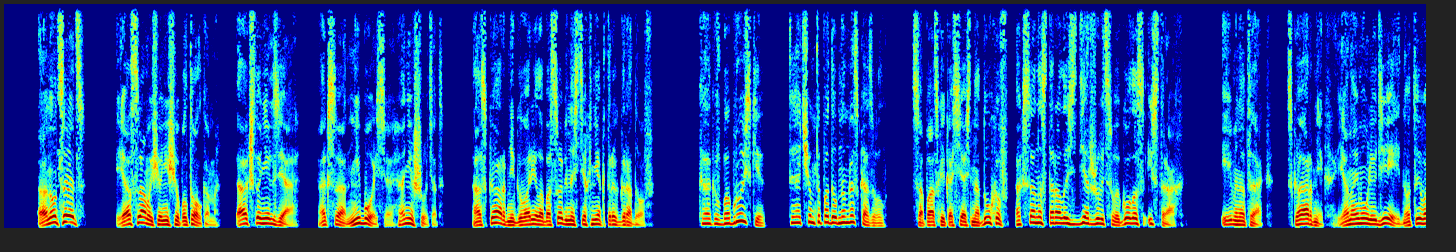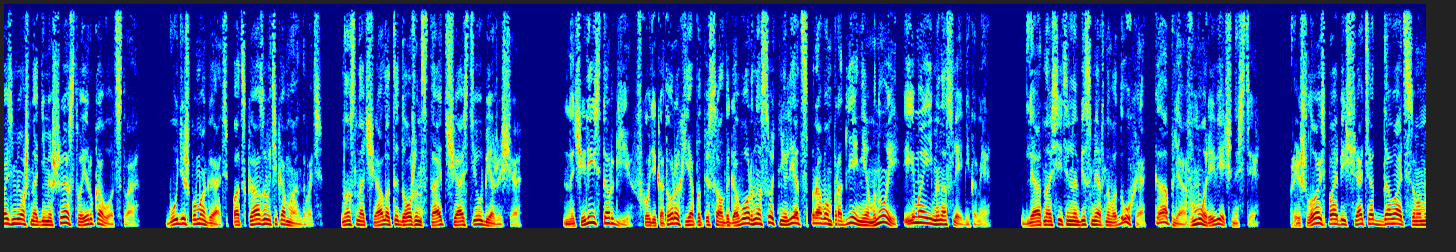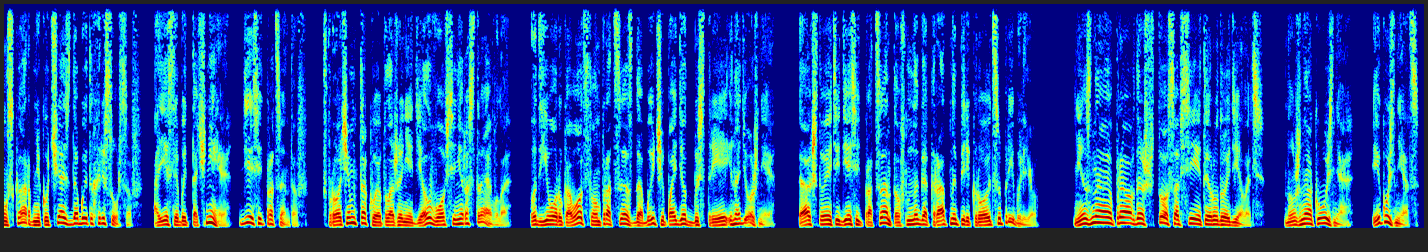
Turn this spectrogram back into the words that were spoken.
«А ну, цец! Я сам еще не щупал толком, так что нельзя. Оксан, не бойся, они шутят. Оскар мне говорил об особенностях некоторых городов. «Как в Бобруйске? Ты о чем-то подобном рассказывал?» С опаской косясь на духов, Оксана старалась сдерживать свой голос и страх. «Именно так. Скарбник, я найму людей, но ты возьмешь над ними шефство и руководство. Будешь помогать, подсказывать и командовать. Но сначала ты должен стать частью убежища. Начались торги, в ходе которых я подписал договор на сотню лет с правом продления мной и моими наследниками. Для относительно бессмертного духа — капля в море вечности. Пришлось пообещать отдавать самому скарбнику часть добытых ресурсов, а если быть точнее — 10%. Впрочем, такое положение дел вовсе не расстраивало. Под его руководством процесс добычи пойдет быстрее и надежнее. Так что эти 10% многократно перекроются прибылью. Не знаю, правда, что со всей этой рудой делать. Нужна кузня и кузнец.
